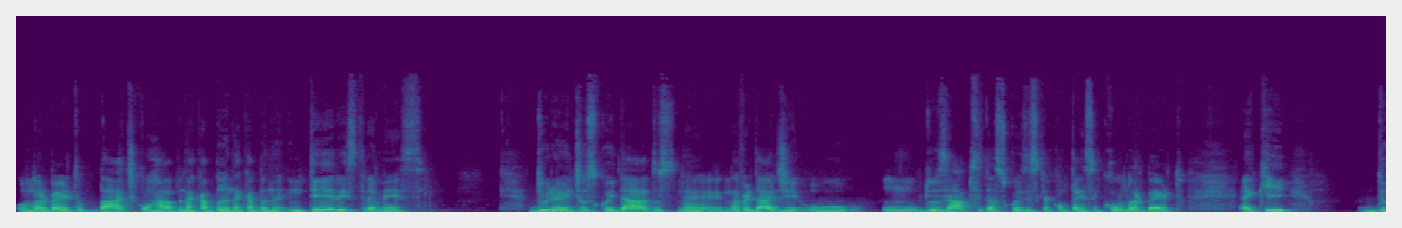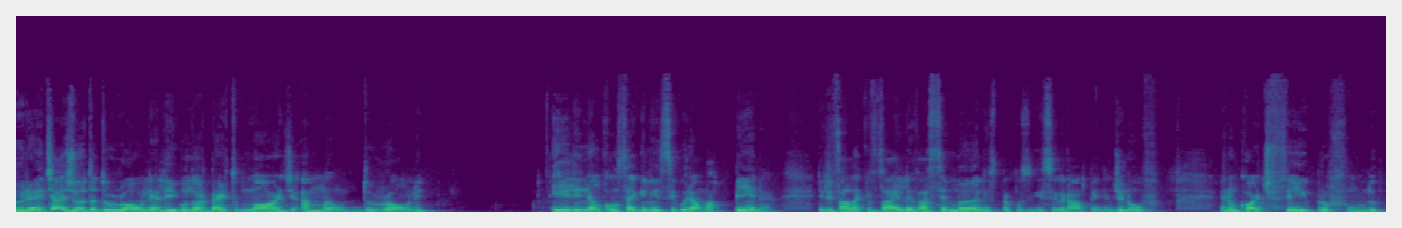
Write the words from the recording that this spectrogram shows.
o Norberto bate com o rabo na cabana, a cabana inteira estremece. Durante os cuidados, né, na verdade, o, um dos ápices das coisas que acontecem com o Norberto é que durante a ajuda do Ron ali, o Norberto morde a mão do Ron e ele não consegue nem segurar uma pena. Ele fala que vai levar semanas para conseguir segurar uma pena de novo. Era um corte feio, profundo,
